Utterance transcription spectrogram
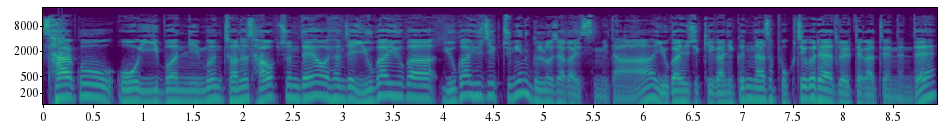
4952번님은 저는 사업주인데요. 현재 육아휴가, 육아휴직 중인 근로자가 있습니다. 육아휴직 기간이 끝나서 복직을 해야 될 때가 됐는데,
